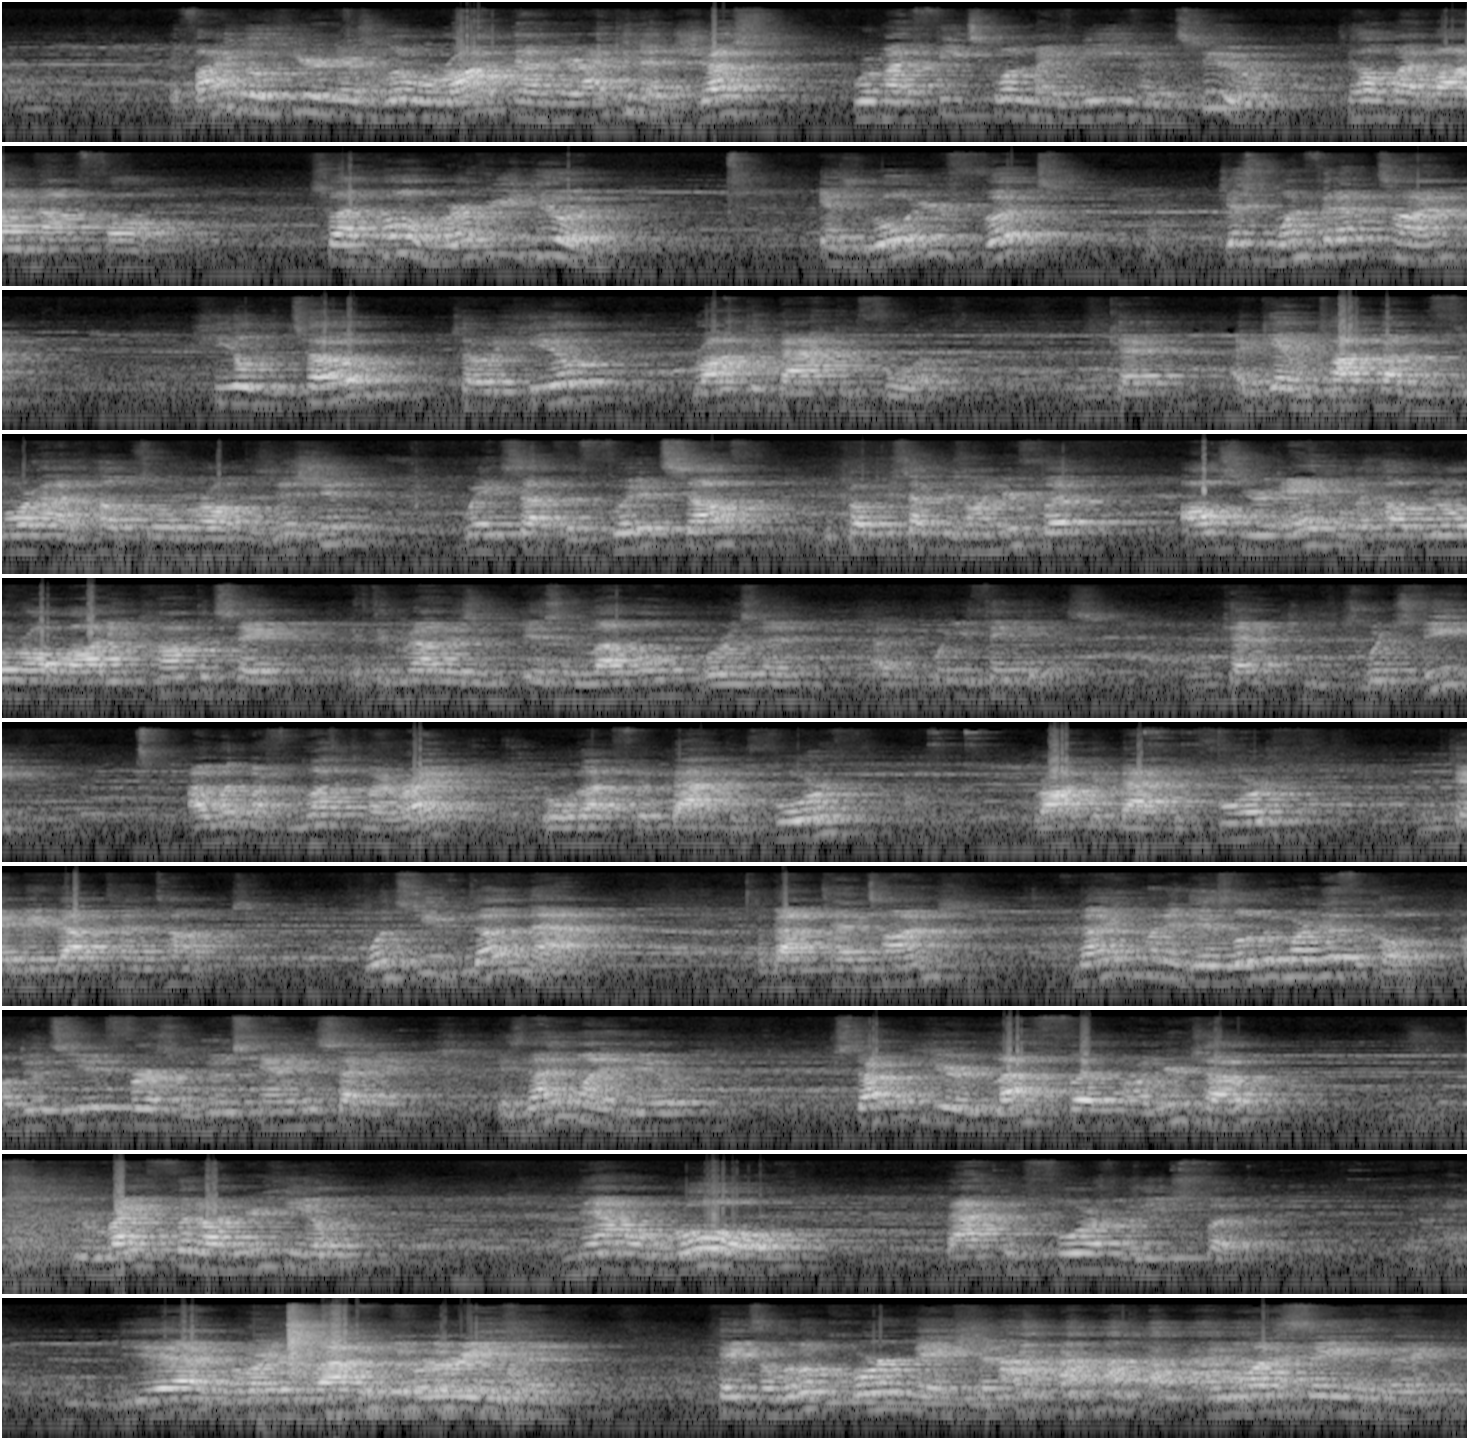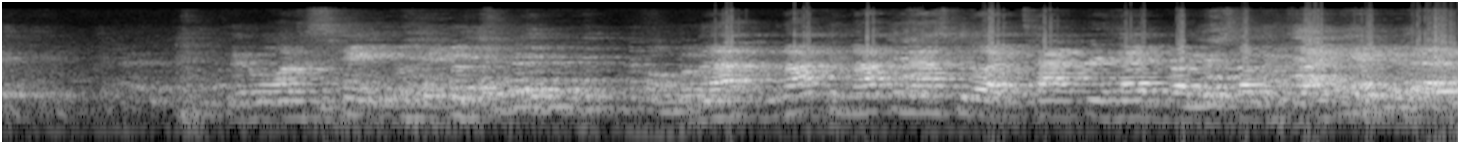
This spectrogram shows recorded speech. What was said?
If I go here and there's a little rock down here, I can adjust where my feet's going, my knee even too, to help my body not fall. So at home, wherever you're doing, is roll your foot, just one foot at a time, heel to toe, toe to heel, rock it back and forth. Okay? Again, we talked about on the floor how it helps overall position, wakes up the foot itself, your proprioceptors on your foot, also your ankle to help your overall body compensate if the ground isn't, isn't level or isn't uh, what you think it is. Okay? Switch feet. I went my, from left to my right, roll that foot back and forth, rock it back and forth. Okay, maybe about 10 times. Once you've done that about 10 times, now you want to do is a little bit more difficult. I'll do it seated first, we'll do it standing in a second. Is now you want to do, start with your left foot on your toe, your right foot on your heel. Now roll back and forth with each foot. Yeah, Gloria's laughing for a reason. Takes a little coordination. Didn't want to say anything. Didn't want to say anything. I'm not, I'm not, I'm not going to ask you to like tap your head, rub your stomach, I can't do that.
